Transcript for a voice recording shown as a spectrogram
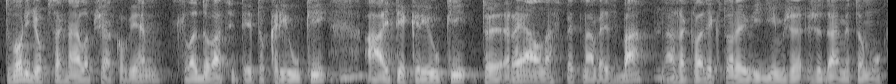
Tvoriť obsah najlepšie, ako viem, sledovať si tieto krivky mm. a aj tie krivky, to je reálna spätná väzba, mm. na základe ktorej vidím, že, že dajme tomu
